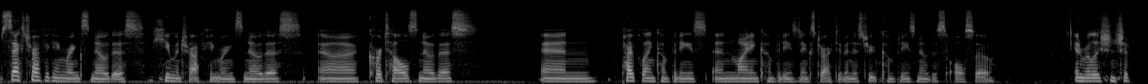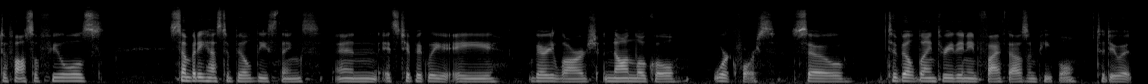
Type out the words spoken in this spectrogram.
Sex trafficking rings know this, human trafficking rings know this, uh, cartels know this, and pipeline companies and mining companies and extractive industry companies know this also. In relationship to fossil fuels, somebody has to build these things, and it's typically a very large non local workforce. So to build Line 3, they need 5,000 people to do it.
